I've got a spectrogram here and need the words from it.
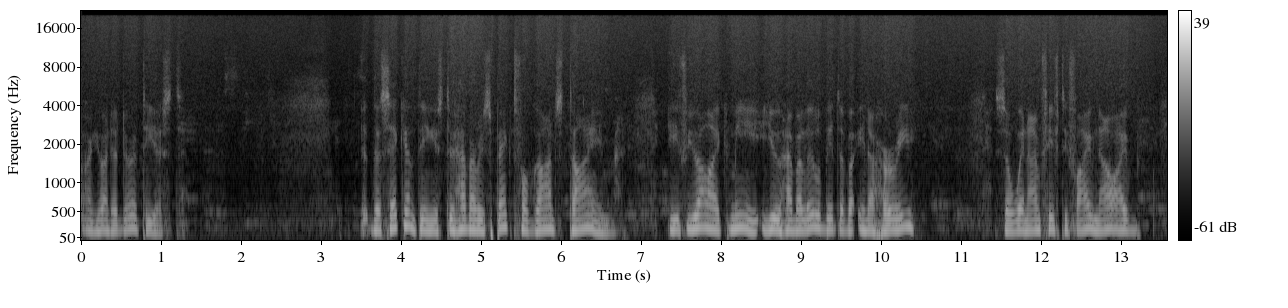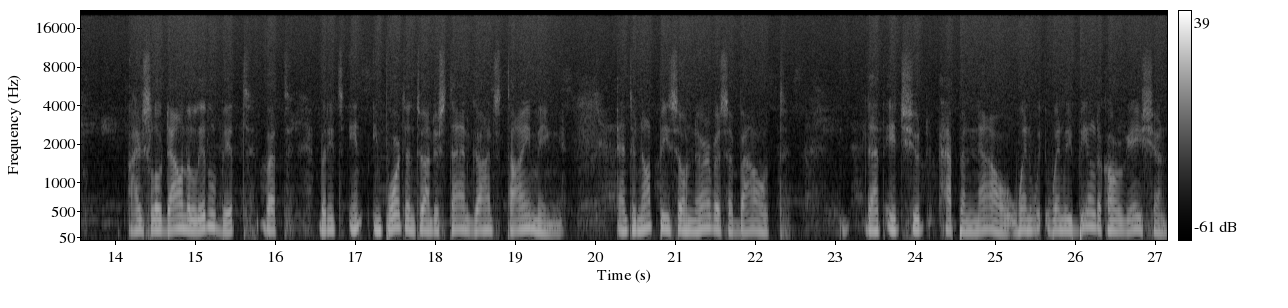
or you are the dirtiest? The second thing is to have a respect for god's time. If you are like me you have a little bit of a, in a hurry. So when i'm 55 now i've i've slowed down a little bit but but it's in, important to understand god's timing and to not be so nervous about that it should happen now. When we when we build a congregation,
